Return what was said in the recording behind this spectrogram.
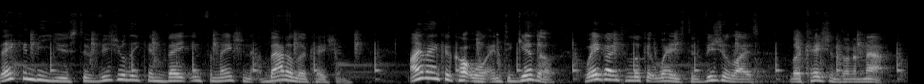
they can be used to visually convey information about a location. I'm Ankur Kotwal and together we're going to look at ways to visualize locations on a map.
